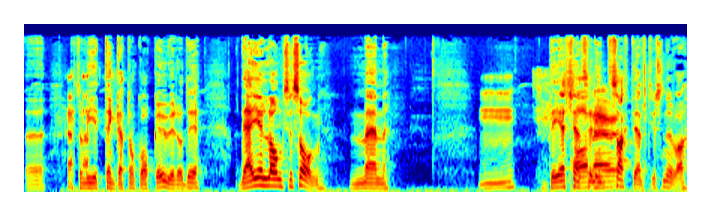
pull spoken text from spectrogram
Eh, som vi tänker att de kan åka ur. Och det, det är ju en lång säsong, men... Mm. Det känns ja, väl nej. inte så aktuellt just nu va?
